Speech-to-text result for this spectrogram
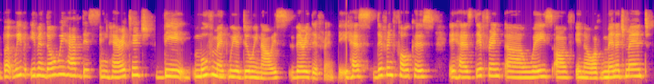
But we, even though we have this heritage, the movement we are doing now is very different. It has different focus. It has different uh, ways of, you know, of management.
